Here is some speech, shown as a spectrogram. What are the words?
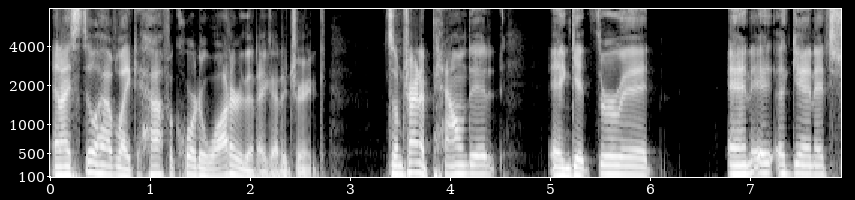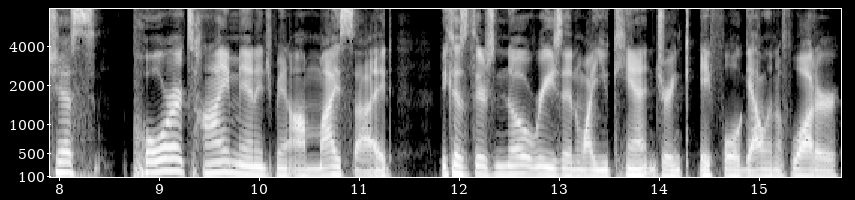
and I still have like half a quart of water that I got to drink. So I'm trying to pound it and get through it. And it, again, it's just poor time management on my side because there's no reason why you can't drink a full gallon of water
